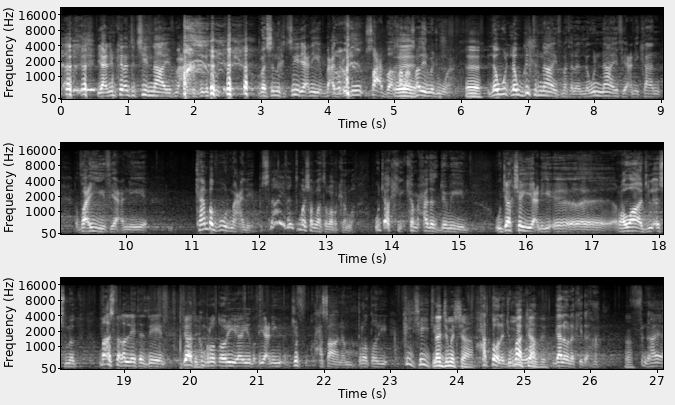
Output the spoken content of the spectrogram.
يعني يمكن أنت تشيل نايف معك بس إنك تصير يعني بعد عضو صعبة خلاص إيه. هذه المجموعة إيه. لو لو قلت النايف مثلا لو النايف يعني كان ضعيف يعني كان بقول ما عليه بس نايف انت ما شاء الله تبارك الله. وجاك كم حدث جميل وجاك شيء يعني آه، رواج لاسمك. ما استغليته زين. جاتك امبراطوريه يعني شوف حصانة امبراطوريه كل شيء جميل. نجم الشهر. حطوا له ما كان فيه. قالوا له كذا ها. في النهاية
